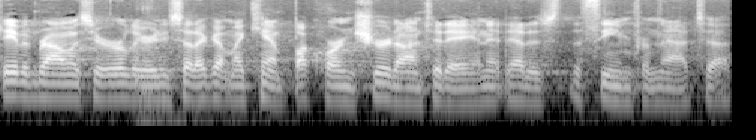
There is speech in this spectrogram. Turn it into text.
David Brown was here earlier, and he said, "I got my Camp Buckhorn shirt on today," and it, that is the theme from that. Uh,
